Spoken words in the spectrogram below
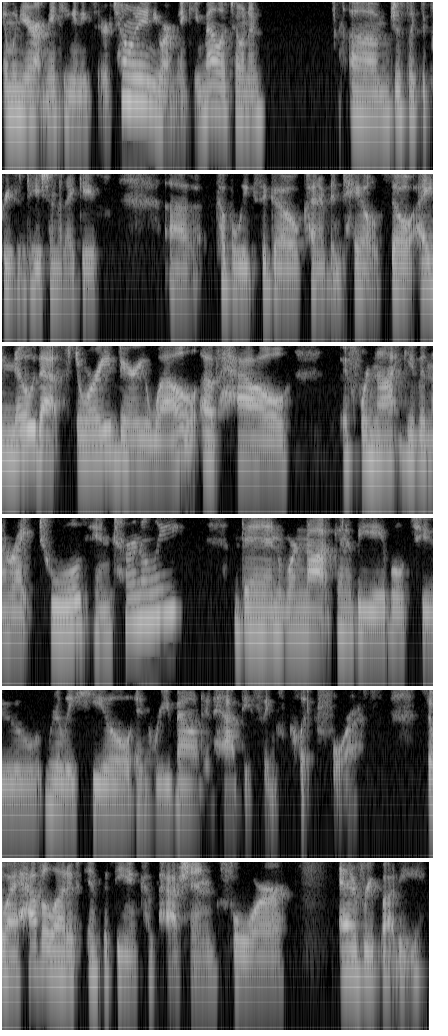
and when you aren't making any serotonin you aren't making melatonin um, just like the presentation that i gave a couple weeks ago kind of entailed. So I know that story very well of how if we're not given the right tools internally, then we're not going to be able to really heal and rebound and have these things click for us. So I have a lot of empathy and compassion for everybody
